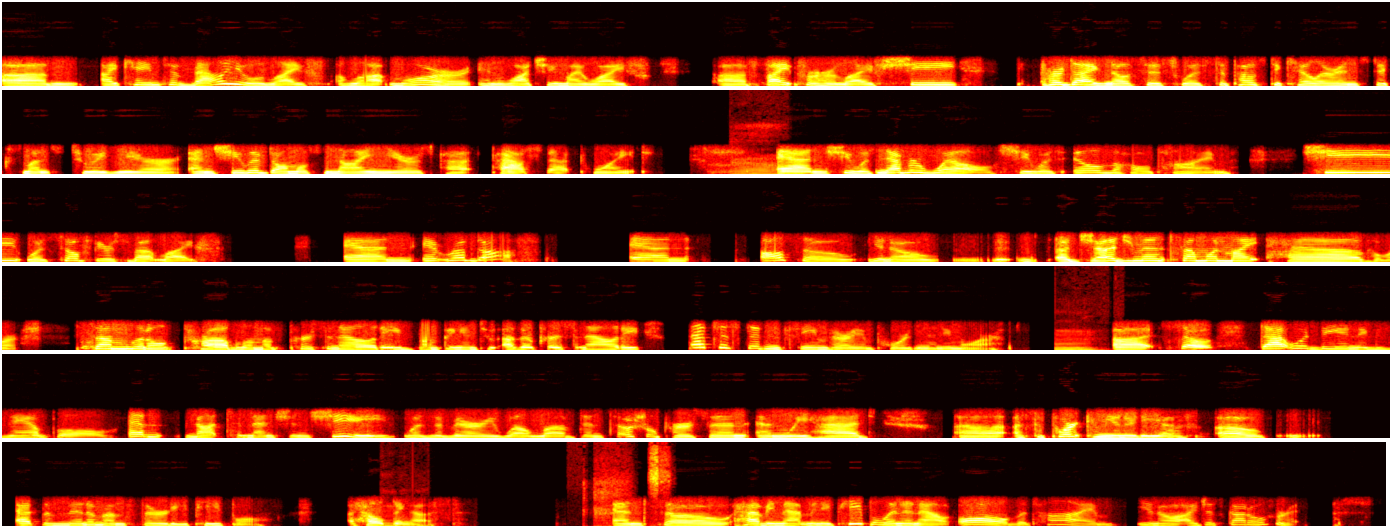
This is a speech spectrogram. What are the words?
um, I came to value life a lot more in watching my wife uh, fight for her life. She, her diagnosis was supposed to kill her in six months to a year, and she lived almost nine years pa- past that point. And she was never well. She was ill the whole time. She was so fierce about life, and it rubbed off and also, you know, a judgment someone might have or some little problem of personality bumping into other personality, that just didn't seem very important anymore. Mm. Uh, so that would be an example, and not to mention, she was a very well loved and social person, and we had uh, a support community of, oh, at the minimum 30 people helping mm. us. And so having that many people in and out all the time, you know, I just got over it.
